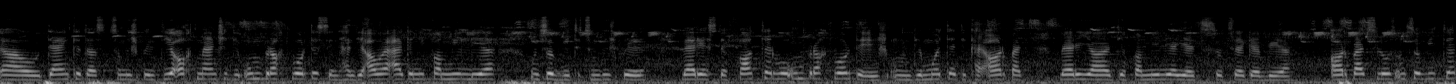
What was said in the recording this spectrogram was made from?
auch denken, dass zum Beispiel die acht Menschen, die umgebracht worden sind, haben ja auch eine eigene Familie und so weiter. Zum Beispiel wäre es der Vater, der umgebracht worden ist und die Mutter hätte keine Arbeit, wäre ja die Familie jetzt sozusagen wie arbeitslos und so weiter.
